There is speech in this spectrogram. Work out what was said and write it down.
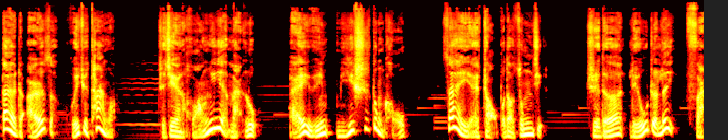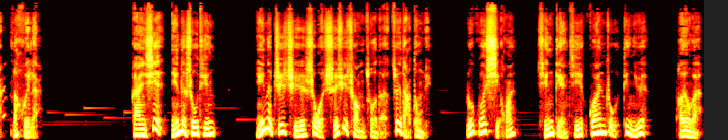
带着儿子回去探望，只见黄叶满路，白云迷失洞口，再也找不到踪迹，只得流着泪返了回来。感谢您的收听，您的支持是我持续创作的最大动力。如果喜欢，请点击关注订阅。朋友们，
